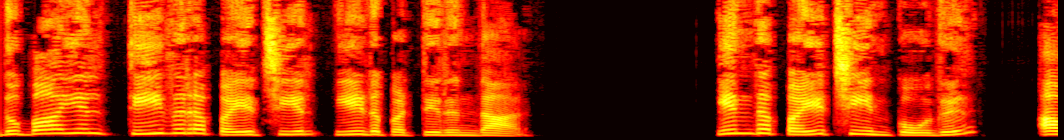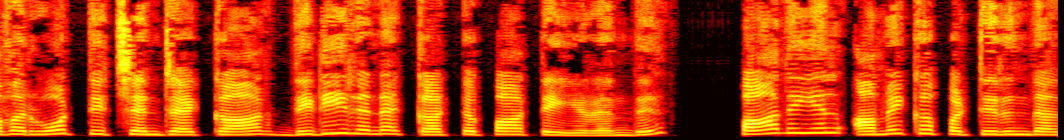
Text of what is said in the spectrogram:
துபாயில் தீவிர பயிற்சியில் ஈடுபட்டிருந்தார். இந்த பயிற்சியின் போது அவர் ஓட்டிச் சென்ற கார் திடீரென கட்டுப்பாட்டை இழந்து பாதையில் அமைக்கப்பட்டிருந்த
